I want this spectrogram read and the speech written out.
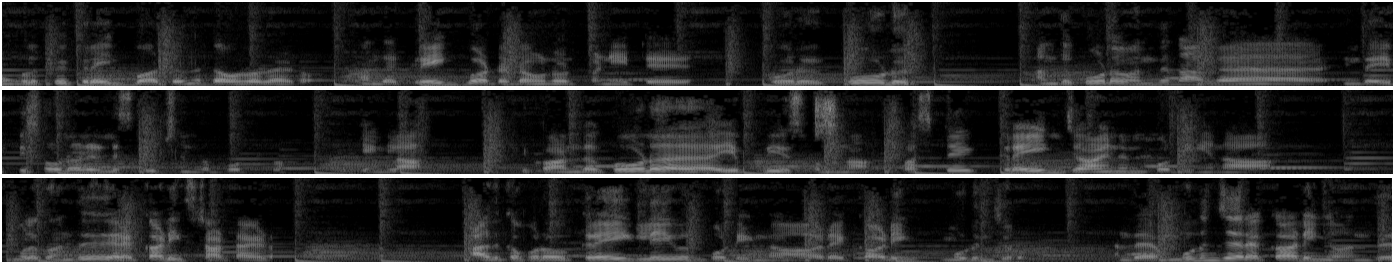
உங்களுக்கு கிரேக் பாட் வந்து டவுன்லோட் ஆகிடும் அந்த கிரேக் பாட்டை டவுன்லோட் பண்ணிட்டு ஒரு கோடு இருக்கு. அந்த கோடை வந்து நாங்க இந்த எபிசோடோட டிஸ்கிரிப்ஷன்ல போட்டுருக்கோம். ஓகேங்களா? இப்போ அந்த கோடை எப்படி யூஸ் பண்ணா ஃபர்ஸ்ட் கிரேக் ஜாயின்னு போட்டீங்கன்னா உங்களுக்கு வந்து ரெக்கார்டிங் ஸ்டார்ட் ஆகிடும் அதுக்கப்புறம் கிரேக் லீவ்னு போட்டிங்கன்னா ரெக்கார்டிங் முடிஞ்சிடும் அந்த முடிஞ்ச ரெக்கார்டிங்கை வந்து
